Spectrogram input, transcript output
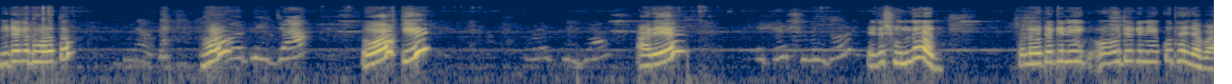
দুটাকে ধরো তো। ধরো। ও, কি? আরে। এটা সুন্দর। তাহলে ওটাকে নিয়ে ওটাকে নিয়ে কোথায় যাবা?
